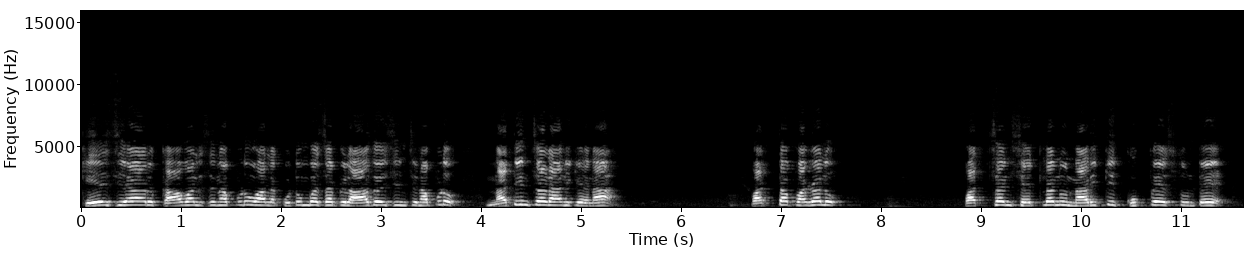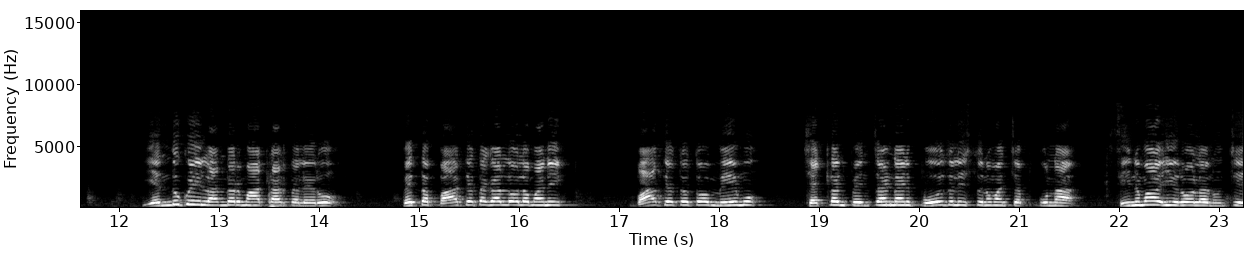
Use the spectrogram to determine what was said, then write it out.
కేసీఆర్ కావలసినప్పుడు వాళ్ళ కుటుంబ సభ్యులు ఆదేశించినప్పుడు నటించడానికేనా? పట్ట పగలు పచ్చని చెట్లను నరికి కుప్పేస్తుంటే ఎందుకు వీళ్ళందరూ మాట్లాడతలేరు? పెద్ద బాధ్యత గల్లోలమని బాధ్యతతో మేము చెట్లను పెంచండి అని పోజులు ఇస్తున్నామని చెప్పుకున్న సినిమా హీరోల నుంచి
